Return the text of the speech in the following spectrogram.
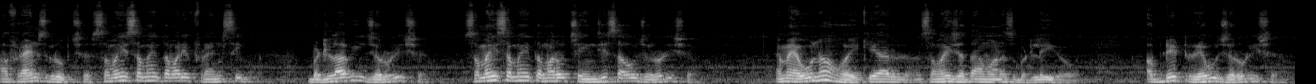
આ ફ્રેન્ડ્સ ગ્રુપ છે. સમય સમયે તમારી ફ્રેન્ડશીપ બદલાવી જરૂરી છે. સમય સમયે તમારો ચેન્જીસ આવવું જરૂરી છે. એમાં એવું ન હોય કે યાર સમય જતાં માણસ બદલાઈ ગયો. અપડેટ રહેવું જરૂરી છે.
